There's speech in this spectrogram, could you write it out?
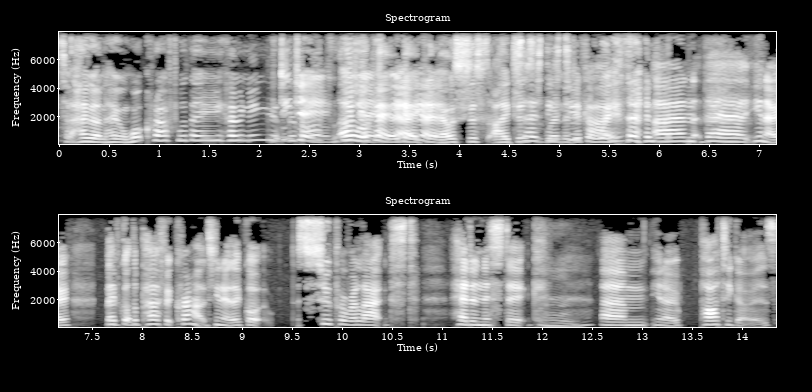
So Hang on, hang on. What craft were they honing? at the DJing. Oh, DJing, okay, yeah, okay, okay. I was just, I just it's went a different way. then. and they're you know they've got the perfect crowd. You know they've got super relaxed, hedonistic, Mm. um, you know party goers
